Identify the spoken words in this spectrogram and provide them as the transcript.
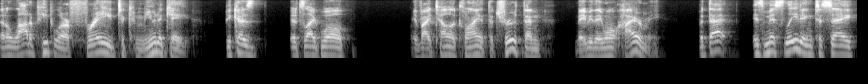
that a lot of people are afraid to communicate because it's like, well, if I tell a client the truth, then maybe they won't hire me. But that is misleading to say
